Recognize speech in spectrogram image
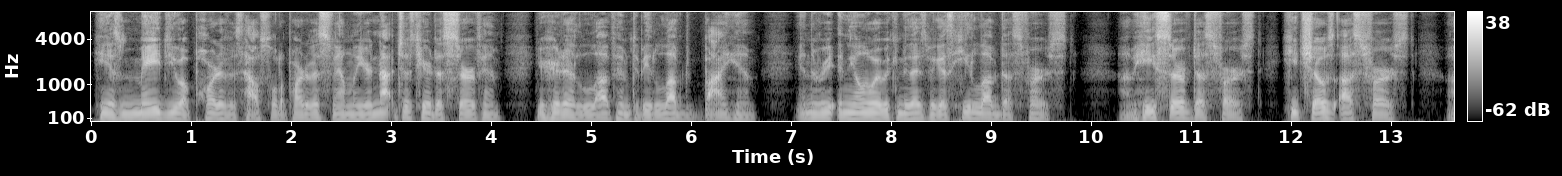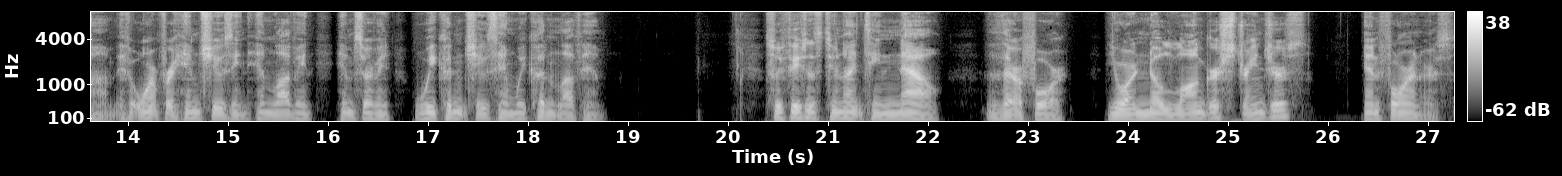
He has made you a part of His household, a part of His family. You're not just here to serve Him. You're here to love Him, to be loved by Him. And the re- and the only way we can do that is because He loved us first. Um, he served us first. He chose us first. Um, if it weren't for Him choosing, Him loving, him serving. We couldn't choose him. We couldn't love him. So Ephesians 2:19 now therefore you are no longer strangers and foreigners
